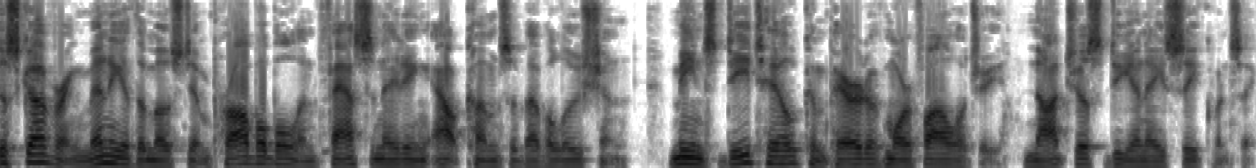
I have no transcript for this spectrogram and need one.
discovering many of the most improbable and fascinating outcomes of evolution means detailed comparative morphology, not just DNA sequencing.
